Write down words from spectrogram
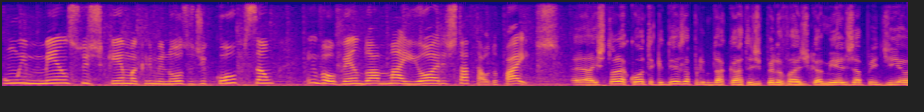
um imenso esquema criminoso de corrupção envolvendo a maior estatal do país. É, a história conta que desde a da carta de Pedro Vaz de Caminha ele já pedia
